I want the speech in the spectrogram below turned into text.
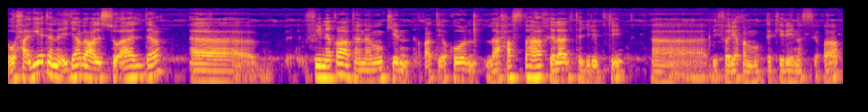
وحقيقة الإجابة على السؤال ده في نقاط أنا ممكن قد يكون لاحظتها خلال تجربتي بفريق المبتكرين الصغار.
